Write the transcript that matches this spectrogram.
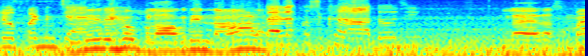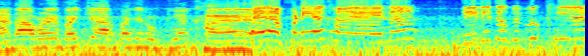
ਰੋਪੜ ਨੂੰ ਜਾ ਰਹੋ ਬਲੌਗ ਦੇ ਨਾਲ। ਪਹਿਲਾਂ ਕੁਝ ਖਿਲਾ ਦਿਓ ਜੀ। ਲੈ ਦੱਸ। ਮੈਂ ਤਾਂ ਆਪਣੇ ਬਾਈ ਚਾਰ ਪੰਜ ਰੋਟੀਆਂ ਖਾਇਆ ਆ। ਆਪਣੀਆਂ ਖਾਇਆ ਹੈ ਨਾ। ਦੀਦੀ ਤੂੰ ਵੀ ਭੁੱਖੀ ਆ?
